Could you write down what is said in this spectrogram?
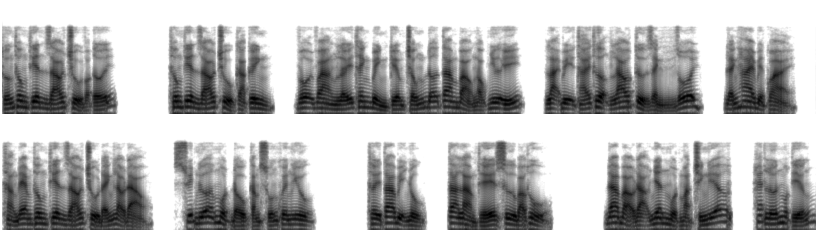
hướng thông thiên giáo chủ vào tới. Thông thiên giáo chủ cả kinh, vội vàng lấy thanh bình kiếm chống đỡ tam bảo ngọc như ý, lại bị thái thượng lao tử rảnh rỗi, đánh hai biệt quải, thẳng đem thông thiên giáo chủ đánh lảo đảo, suýt nữa một đầu cắm xuống khuyên lưu thầy ta bị nhục, ta làm thế sư báo thủ. Đa bảo đạo nhân một mặt chính nghĩa, hét lớn một tiếng,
